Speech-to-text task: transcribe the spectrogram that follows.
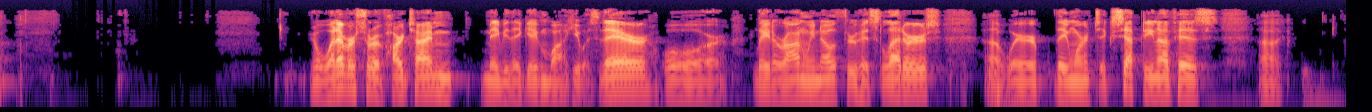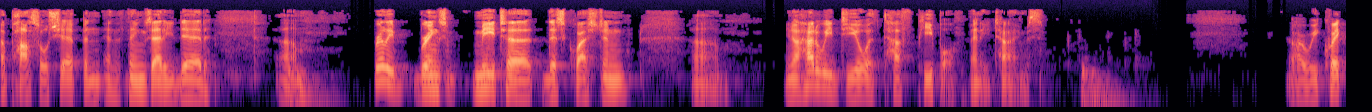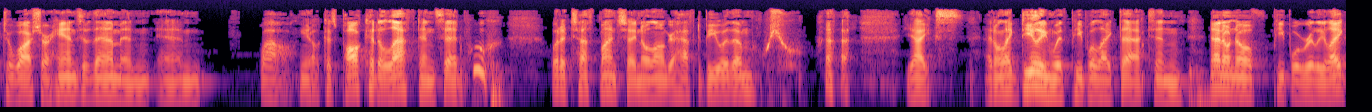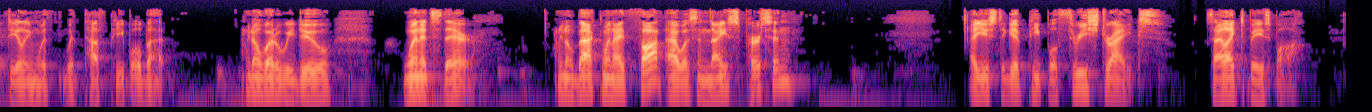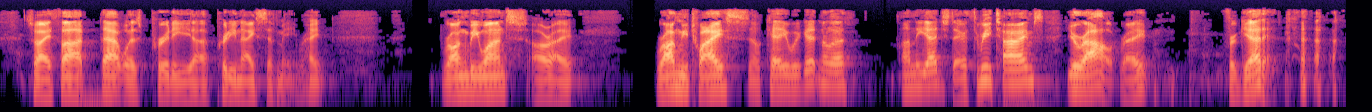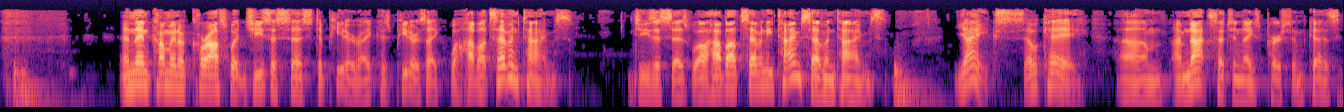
you know, whatever sort of hard time maybe they gave him while he was there, or later on we know through his letters uh, where they weren't accepting of his uh, apostleship and, and, the things that he did. Um, really brings me to this question. Um, you know, how do we deal with tough people many times? Are we quick to wash our hands of them and, and wow, you know, because Paul could have left and said, whew, what a tough bunch. I no longer have to be with them. Yikes. I don't like dealing with people like that. And I don't know if people really like dealing with, with tough people, but, you know, what do we do when it's there? You know, back when I thought I was a nice person, I used to give people three strikes. So I liked baseball. So I thought that was pretty, uh, pretty nice of me, right? Wrong me once, all right. Wrong me twice. Okay, we're getting a, on the edge there. Three times, you're out, right? Forget it. and then coming across what Jesus says to Peter, right? Because Peter's like, well, how about seven times? Jesus says, well, how about 70 times seven times? Yikes. Okay. Um, I'm not such a nice person because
